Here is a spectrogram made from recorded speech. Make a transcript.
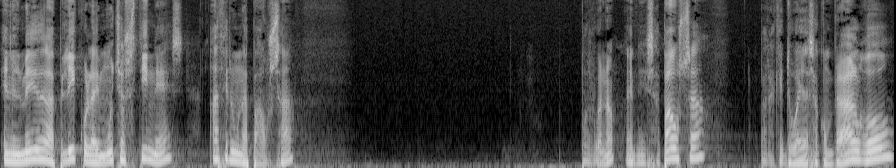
en el medio de la película y muchos cines, hacen una pausa. Pues bueno, en esa pausa para que tú vayas a comprar algo,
